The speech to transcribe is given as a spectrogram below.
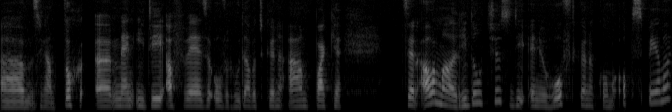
Um, ze gaan toch uh, mijn idee afwijzen over hoe dat we het kunnen aanpakken. Het zijn allemaal riedeltjes die in je hoofd kunnen komen opspelen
